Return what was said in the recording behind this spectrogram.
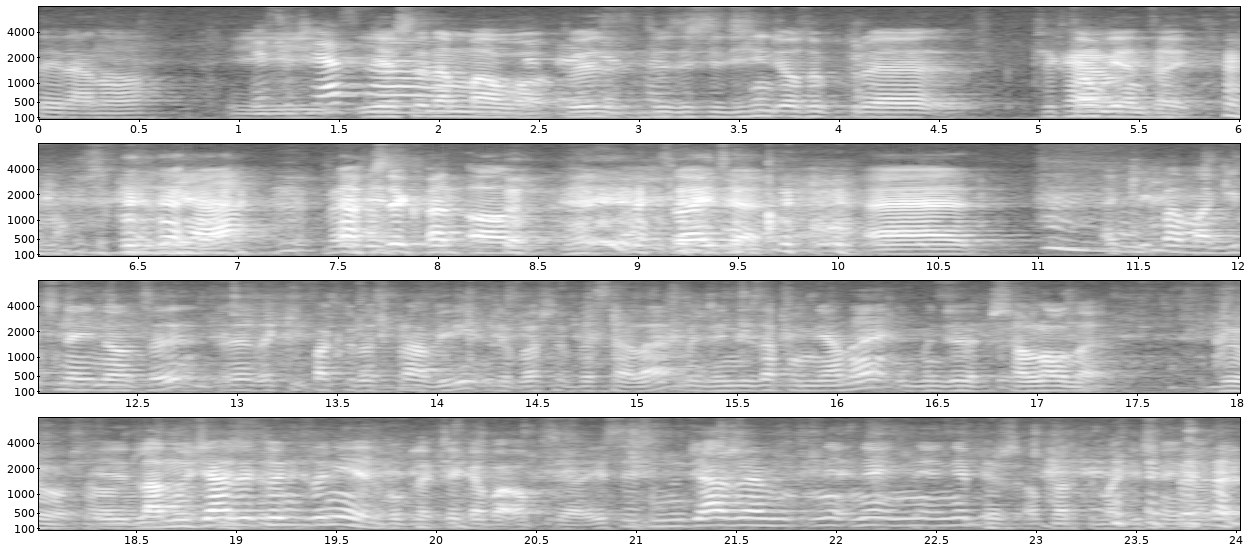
rano i, Jest już jasno, i jeszcze nam mało. Tu jest, tu jest jeszcze 10 osób, które Czekają. chcą więcej. Ja. Na przykład on. Słuchajcie, e, ekipa Magicznej Nocy to jest ekipa, która sprawi, że wasze wesele będzie niezapomniane i będzie szalone. Było szalone. Dla nudziarzy to, to nie jest w ogóle ciekawa opcja. Jesteś nudziarzem, nie, nie, nie, nie bierz oferty Magicznej Nocy,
